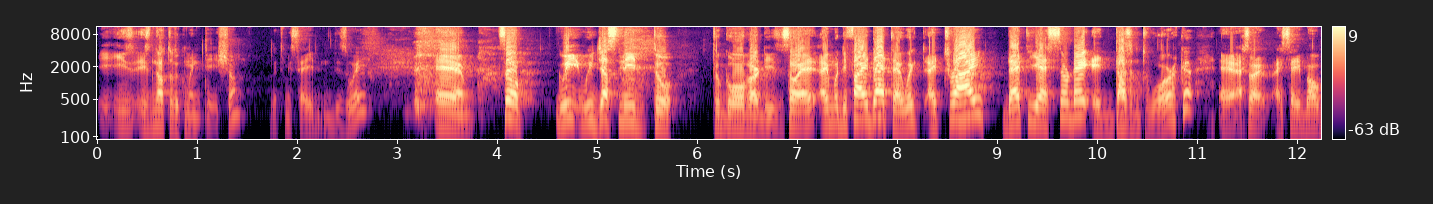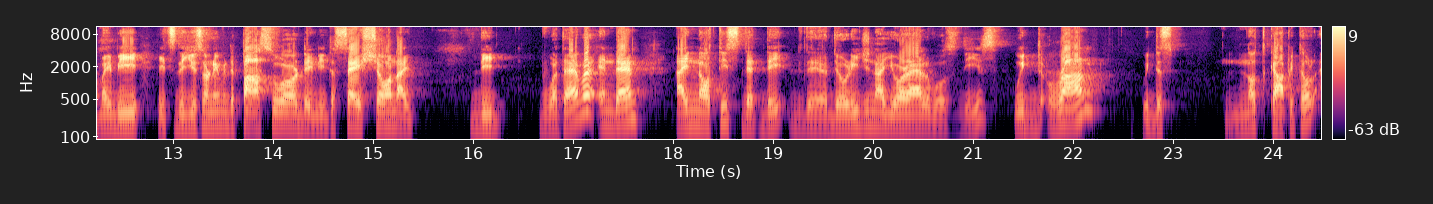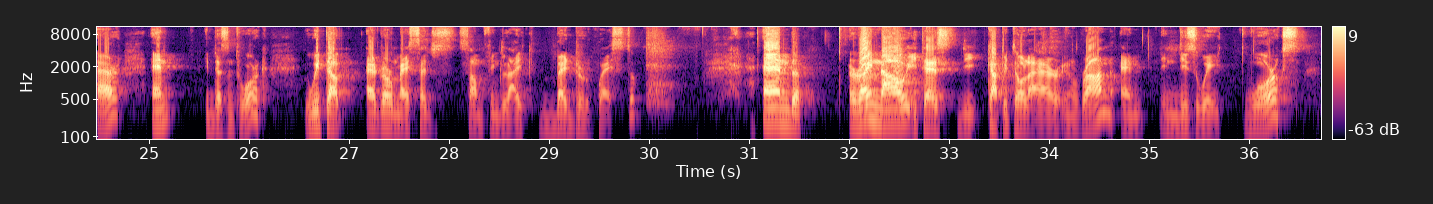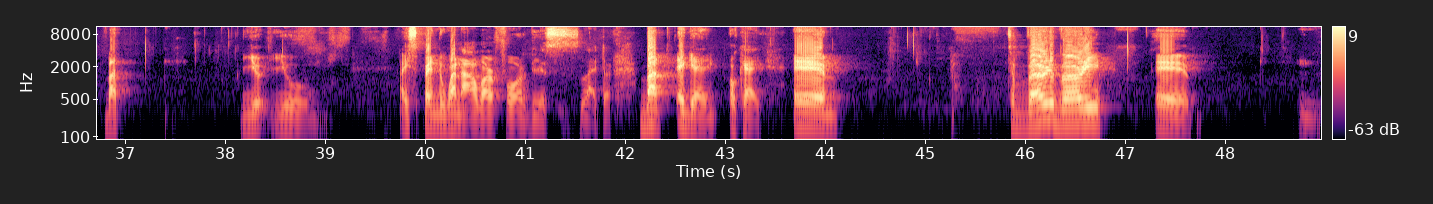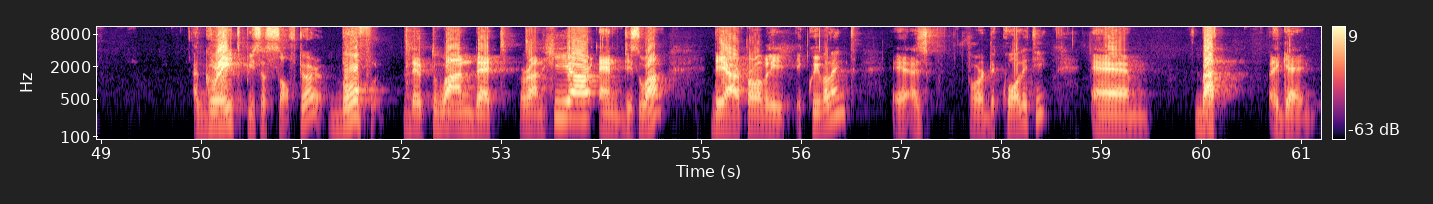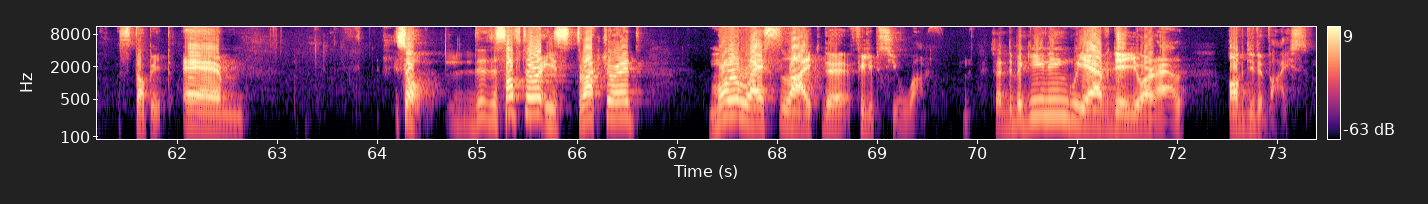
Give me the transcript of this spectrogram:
is, is not a documentation, let me say it this way. Um, so we, we just need to, to go over this. So I, I modified that, I, I tried that yesterday, it doesn't work. Uh, so I say, well, maybe it's the username and the password, they need a session, I did whatever, and then I noticed that the, the, original URL was this, with run, with this not capital R, and it doesn't work, with a error message, something like bad request. And right now it has the capital R in run, and in this way works, but you, you I spend one hour for this letter. But again, okay, um, it's a very, very uh, a great piece of software, both the one that run here and this one. They are probably equivalent uh, as for the quality. Um, but again, stop it. Um, so the, the, software is structured more or less like the Philips Hue one. So at the beginning, we have the URL of the device.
